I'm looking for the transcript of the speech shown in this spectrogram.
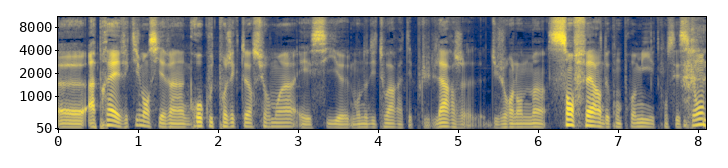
Euh, après, effectivement, s'il y avait un gros coup de projecteur sur moi et si euh, mon auditoire était plus large du jour au lendemain, sans faire de compromis et de concessions,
